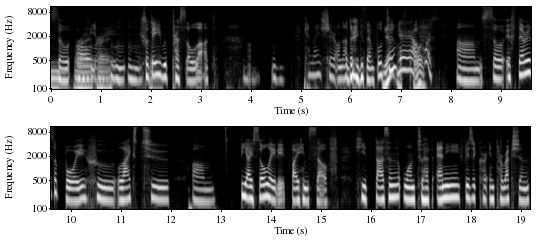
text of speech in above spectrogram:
so, Mm, right, Oh, right. right. mhm, mhm. so they repress a lot. Mhm. Can I share another example Yeah. too? Of yeah, yeah, of course. course. Um, so if there is a boy who likes to um, be isolated by himself, he doesn't want to have any physical interaction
